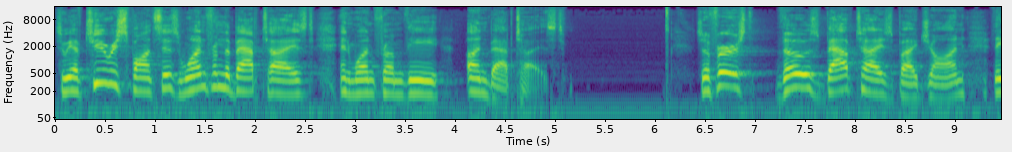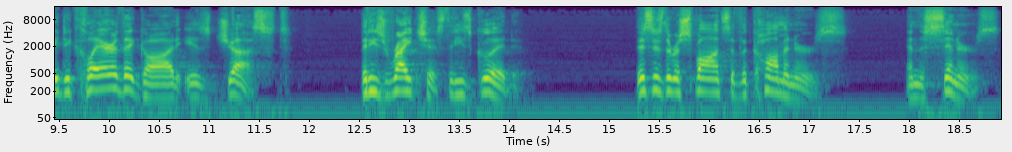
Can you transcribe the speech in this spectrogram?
So we have two responses one from the baptized and one from the unbaptized. So, first, those baptized by John, they declare that God is just, that he's righteous, that he's good. This is the response of the commoners and the sinners.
